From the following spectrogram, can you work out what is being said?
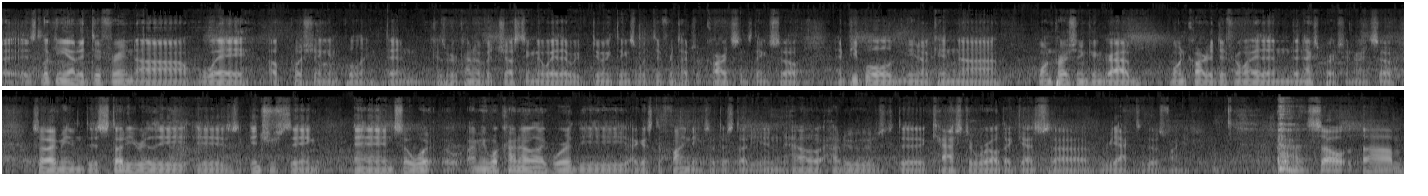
uh, it's looking at a different uh, way of pushing and pulling than because we're kind of adjusting the way that we're doing things with different types of carts and things. So, and people, you know, can uh, one person can grab one cart a different way than the next person, right? So, so I mean, the study really is interesting. And so, what I mean, what kind of like were the I guess the findings of the study, and how how does the caster world I guess uh, react to those findings? So um,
